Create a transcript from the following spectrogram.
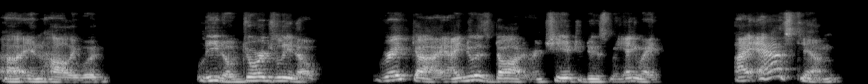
uh, in Hollywood. Litto, George Litto, great guy. I knew his daughter, and she introduced me. Anyway, I asked him,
